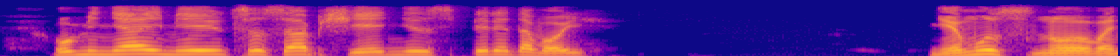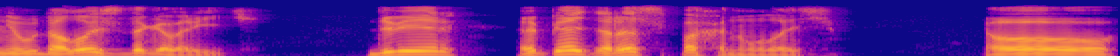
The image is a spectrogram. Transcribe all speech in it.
— У меня имеются сообщения с передовой. Ему снова не удалось договорить. Дверь опять распахнулась. О,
